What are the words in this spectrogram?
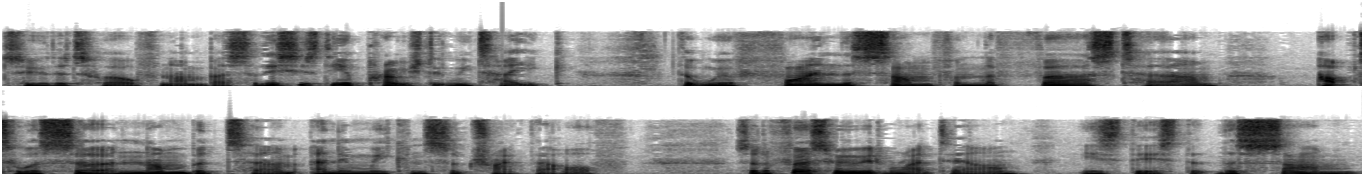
to the 12th number. So this is the approach that we take, that we'll find the sum from the first term up to a certain numbered term and then we can subtract that off. So the first thing we would write down is this, that the sum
